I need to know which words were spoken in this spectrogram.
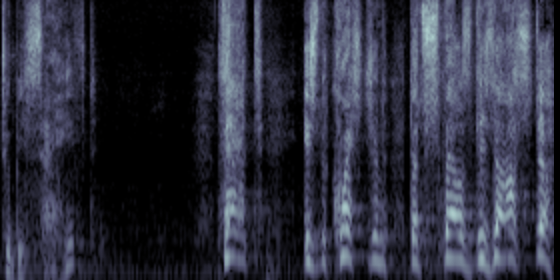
to be saved? That is the question that spells disaster.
